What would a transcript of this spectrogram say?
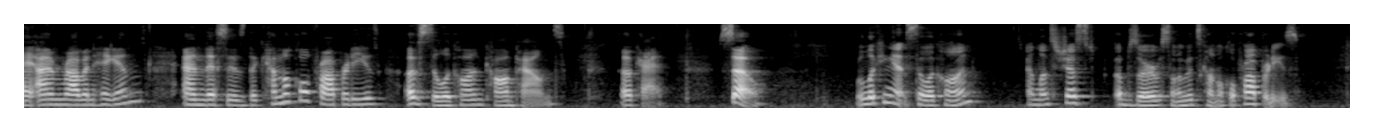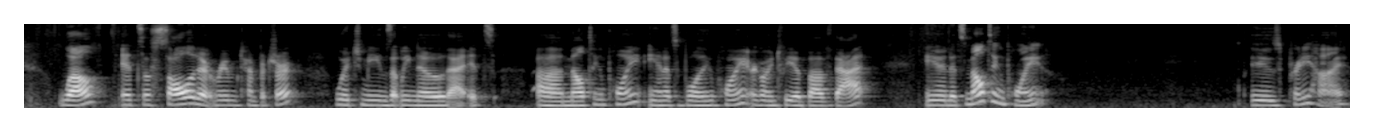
Hi, I'm Robin Higgins, and this is the chemical properties of silicon compounds. Okay, so we're looking at silicon, and let's just observe some of its chemical properties. Well, it's a solid at room temperature, which means that we know that its uh, melting point and its boiling point are going to be above that, and its melting point is pretty high.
